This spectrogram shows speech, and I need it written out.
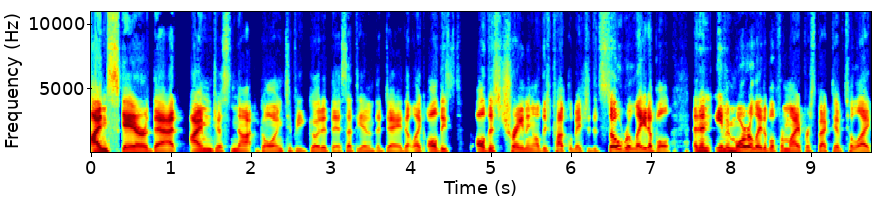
I'm scared that I'm just not going to be good at this at the end of the day. That like all these all this training, all these proclamations. It's so relatable. And then even more relatable from my perspective to like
